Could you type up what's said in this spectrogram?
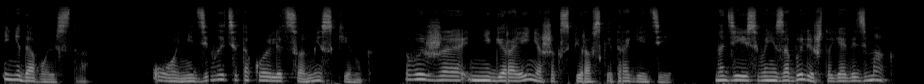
и недовольства. «О, не делайте такое лицо, мисс Кинг. Вы же не героиня шекспировской трагедии. Надеюсь, вы не забыли, что я ведьмак,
